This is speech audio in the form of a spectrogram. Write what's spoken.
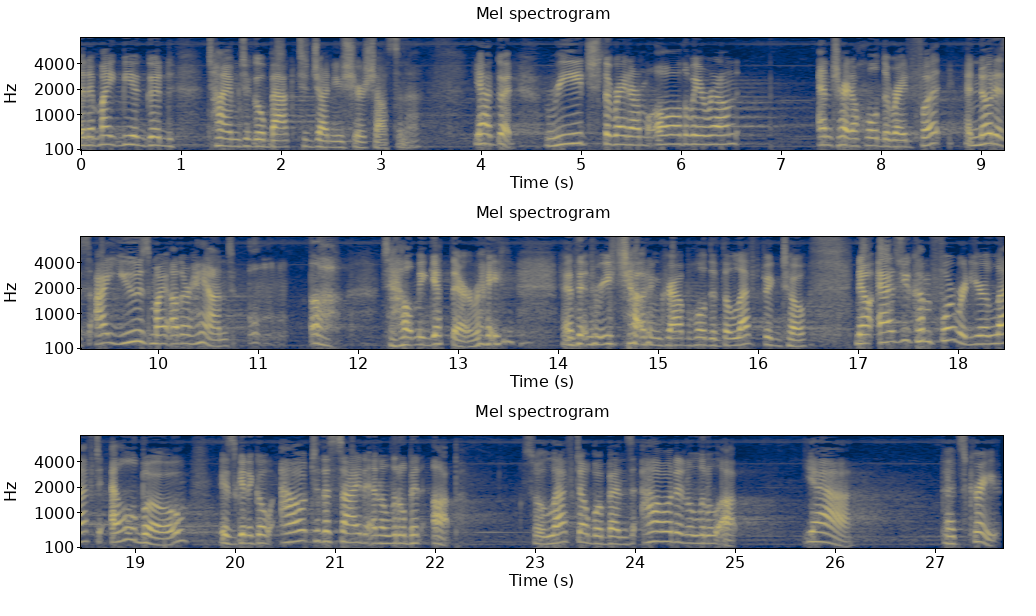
then it might be a good time to go back to Janu Shirshasana. Yeah, good. Reach the right arm all the way around and try to hold the right foot. And notice I use my other hand uh, to help me get there, right? And then reach out and grab hold of the left big toe. Now, as you come forward, your left elbow is going to go out to the side and a little bit up. So, left elbow bends out and a little up. Yeah, that's great.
